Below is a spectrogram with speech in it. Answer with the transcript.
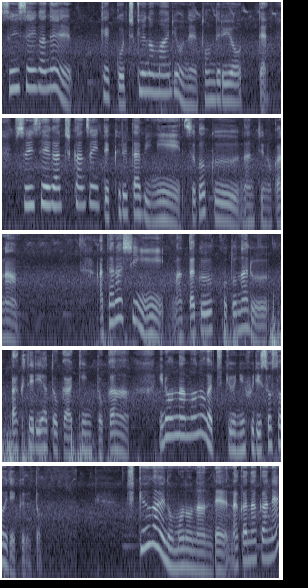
彗星がね結構地球の周りをね飛んでるよって彗星が近づいてくるたびにすごく何て言うのかな新しい全く異なるバクテリアとか菌とかいろんなものが地球に降り注いでくると。地球外のものなんでなかなかね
